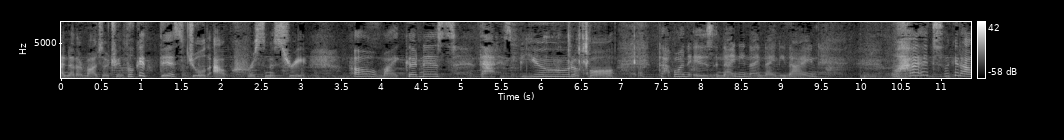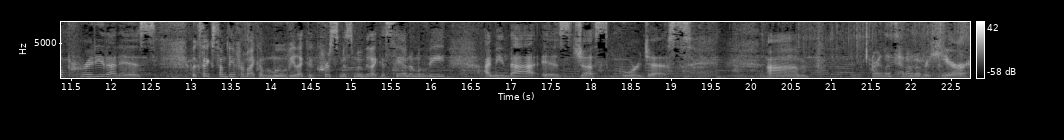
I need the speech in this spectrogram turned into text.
Another modular tree. Look at this jeweled out Christmas tree. Oh my goodness. That is beautiful. That one is $99.99. What? Look at how pretty that is. Looks like something from like a movie, like a Christmas movie, like a Santa movie. I mean, that is just gorgeous. Um, all right, let's head on over here.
